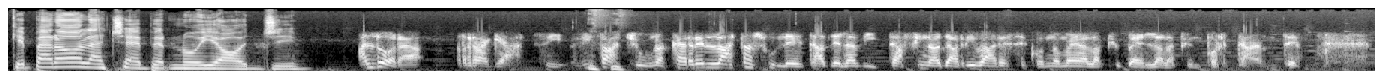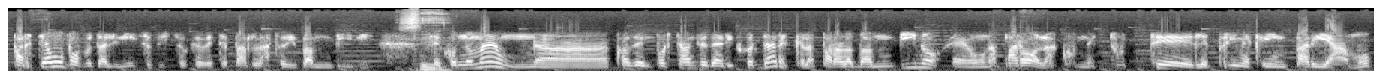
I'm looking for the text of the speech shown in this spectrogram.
che parola c'è per noi oggi? Allora, ragazzi, vi faccio una carrellata sulle età della vita fino ad arrivare, secondo me, alla più bella, alla più importante. Partiamo proprio dall'inizio, visto che avete parlato di bambini. Sì. Secondo me una cosa importante da ricordare è che la parola bambino è una parola, come tutte le prime che impariamo,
